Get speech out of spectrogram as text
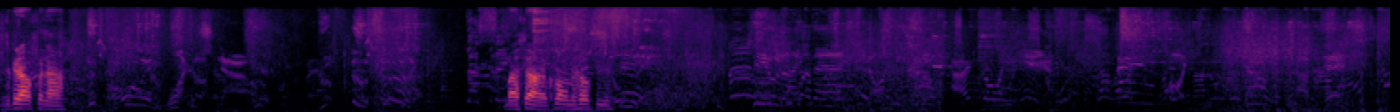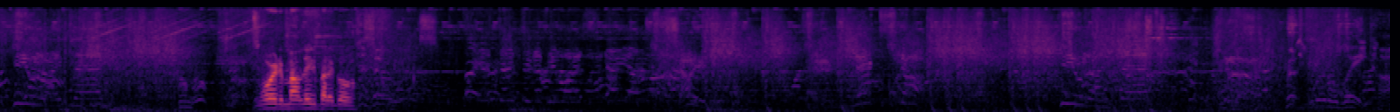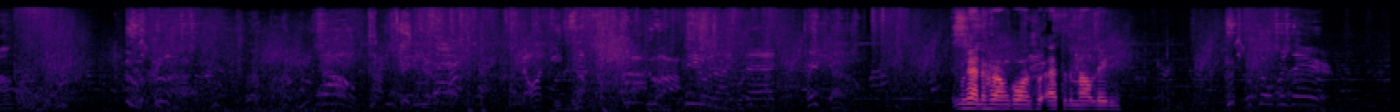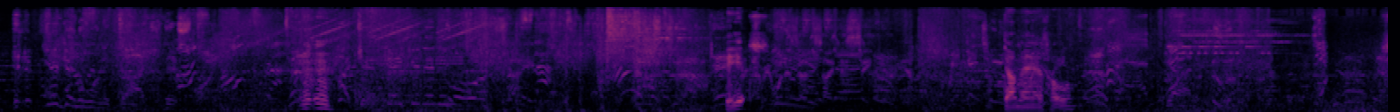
Just get out for now. that? All at once. By I clone to help you. Not enough. Do you like that? You handle her. I'm going after the Mount Lady.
